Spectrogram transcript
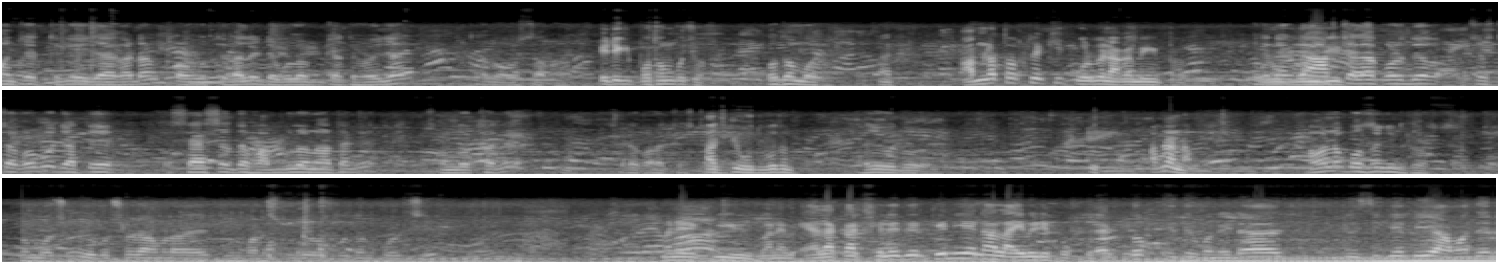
পঞ্চায়েত থেকে এই জায়গাটা পরবর্তীকালে ডেভেলপ যাতে হয়ে যায় তার ব্যবস্থা করা এটা কি প্রথম বছর? প্রথম বছর। আপনার তরফ থেকে কি করবেন আগামী এখানে একটা আটচালা করে দেওয়ার চেষ্টা করব যাতে স্যার সাথে ভাবগুলো না থাকে সুন্দর থাকে সেটা করার চেষ্টা আজকে উদ্বোধন? আজকে উদ্বোধন। আপনার নাম? আমার নাম প্রসেনজিৎ ঘোষ। প্রথম বছর এবছরে আমরা এই গণেশ পুজো উদ্বোধন করছি। মানে কি মানে এলাকার ছেলেদেরকে নিয়ে না লাইব্রেরি পক্ষ একদম দেখুন, এটা বেসিক্যালি আমাদের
